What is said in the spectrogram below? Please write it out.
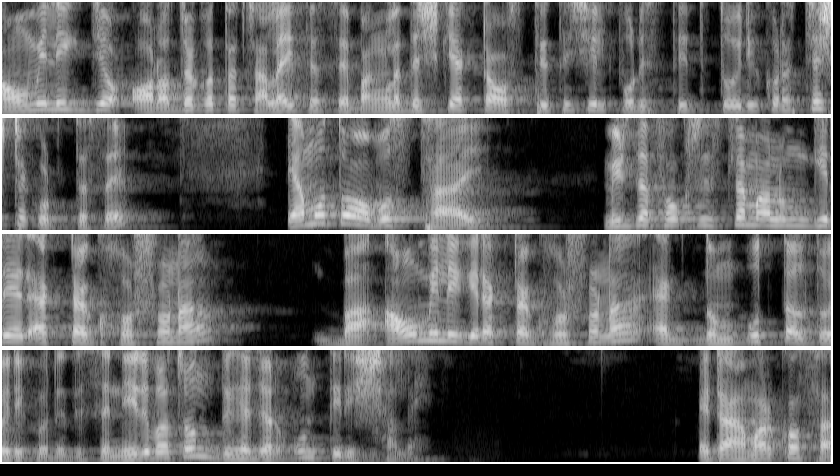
আওয়ামী লীগ যে অরাজকতা চালাইতেছে, বাংলাদেশকে একটা অস্থিতিশীল পরিস্থিতি তৈরি করার চেষ্টা করতেছে, এমতো অবস্থায় মির্জা ফখরুল ইসলাম আলমগীরের একটা ঘোষণা বা আওয়ামী লীগের একটা ঘোষণা একদম উত্তাল তৈরি করে দিছে নির্বাচন দুই হাজার উনত্রিশ সালে। এটা আমার কথা?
